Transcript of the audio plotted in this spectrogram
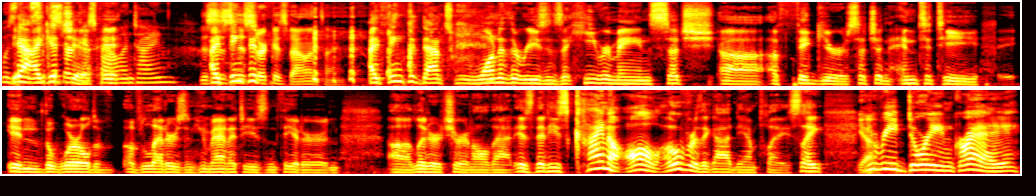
Was yeah, this I a get you. Circus It- Valentine? This I is think his that- circus Valentine. I think that that's one of the reasons that he remains such uh, a figure, such an entity in the world of, of letters and humanities and theater and uh, literature and all that, is that he's kind of all over the goddamn place. Like, Yeah. you read Dorian Gray,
